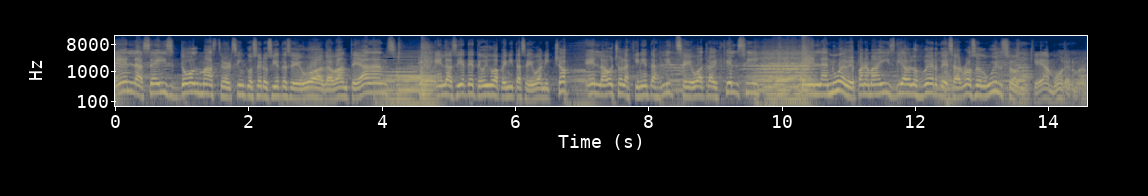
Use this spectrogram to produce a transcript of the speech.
En la 6, Dollmaster 507 se llevó a Davante Adams. En la 7, Te Oigo Apenita se llevó a Nick Chop. En la 8, las 500 Blitz se llevó a Travis Kelsey. En la 9, Panamá East Diablos Verdes a Russell Wilson. Qué amor, hermano.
